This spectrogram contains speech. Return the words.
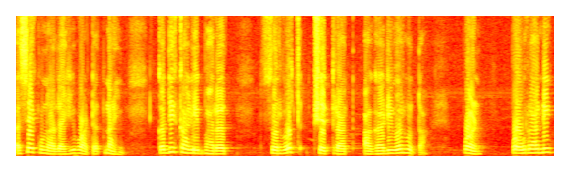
असे कुणालाही वाटत नाही. कधी काळी भारत सर्वच क्षेत्रात आघाडीवर होता. पण पौराणिक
